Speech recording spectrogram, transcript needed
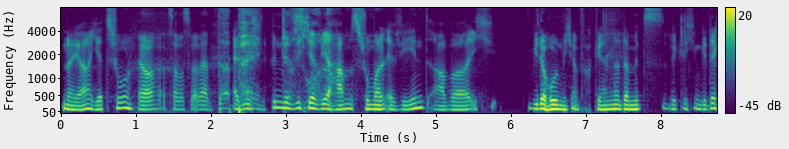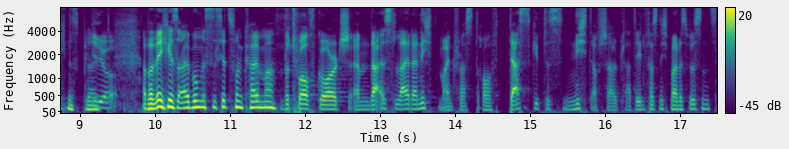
Naja, jetzt schon. Ja, jetzt haben wir es erwähnt. also ich bin mir sicher, wir haben es schon mal erwähnt, aber ich wiederhole mich einfach gerne, damit es wirklich im Gedächtnis bleibt. Ja. Aber welches Album ist es jetzt von Kalmar? The Twelfth Gorge. Ähm, da ist leider nicht Mind Trust drauf. Das gibt es nicht auf Schallplatte, jedenfalls nicht meines Wissens.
